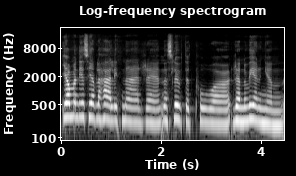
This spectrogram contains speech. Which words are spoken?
Ja, men det är så jävla härligt när, eh, när slutet på renoveringen...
